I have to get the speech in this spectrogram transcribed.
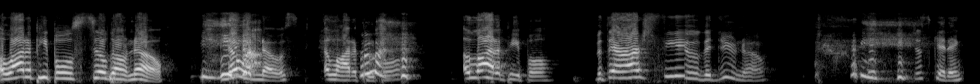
a lot of people still don't know. No one knows. A lot of people. a lot of people. But there are few that do know. Just kidding.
